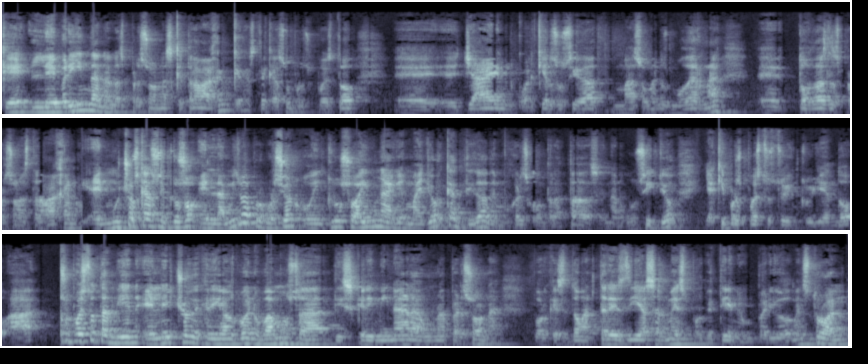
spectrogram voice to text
que le brindan a las personas que trabajan, que en este caso, por supuesto, eh, ya en cualquier sociedad más o menos moderna, eh, todas las personas trabajan. En muchos casos, incluso en la misma proporción o incluso hay una mayor cantidad de mujeres contratadas en algún sitio. Y aquí, por supuesto, estoy incluyendo a... Por supuesto, también el hecho de que digamos, bueno, vamos a discriminar a una persona porque se toma tres días al mes porque tiene un periodo menstrual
